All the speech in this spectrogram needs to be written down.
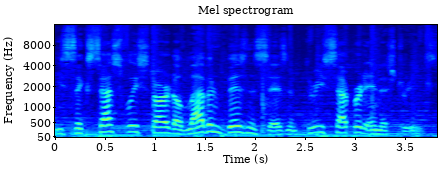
He successfully started 11 businesses in three separate industries.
